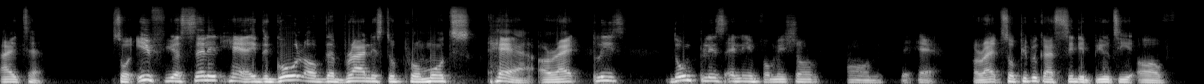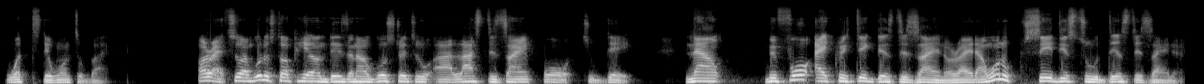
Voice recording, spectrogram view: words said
item. So if you're selling hair, if the goal of the brand is to promote hair, all right, please don't place any information on the hair, all right, so people can see the beauty of what they want to buy. All right, so I'm going to stop here on this and I'll go straight to our last design for today. Now, before I critique this design, all right, I want to say this to this designer.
